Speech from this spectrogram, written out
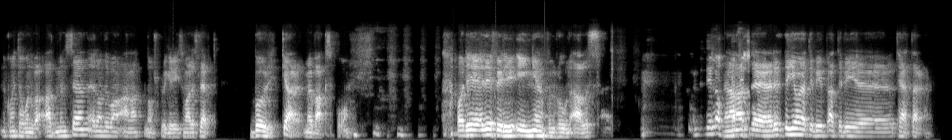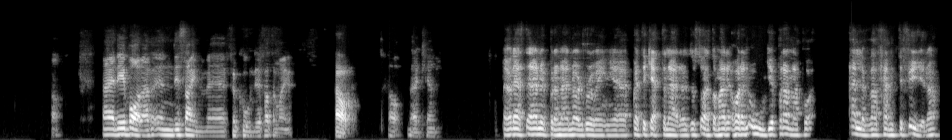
nu kommer jag inte ihåg om det var Admundsen eller om det var något annat norskt bryggeri som hade släppt burkar med vax på. Och det, det fyller ju ingen funktion alls. Det Men annars, det, det gör att det blir, att det blir eh, tätare. Ja. Nej, det är bara en designfunktion, det fattar man ju. Ja. Ja, verkligen. Jag läste här nu på den här Nerd Brewing eh, på etiketten här. Det står att de har en OG på denna på 1154.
